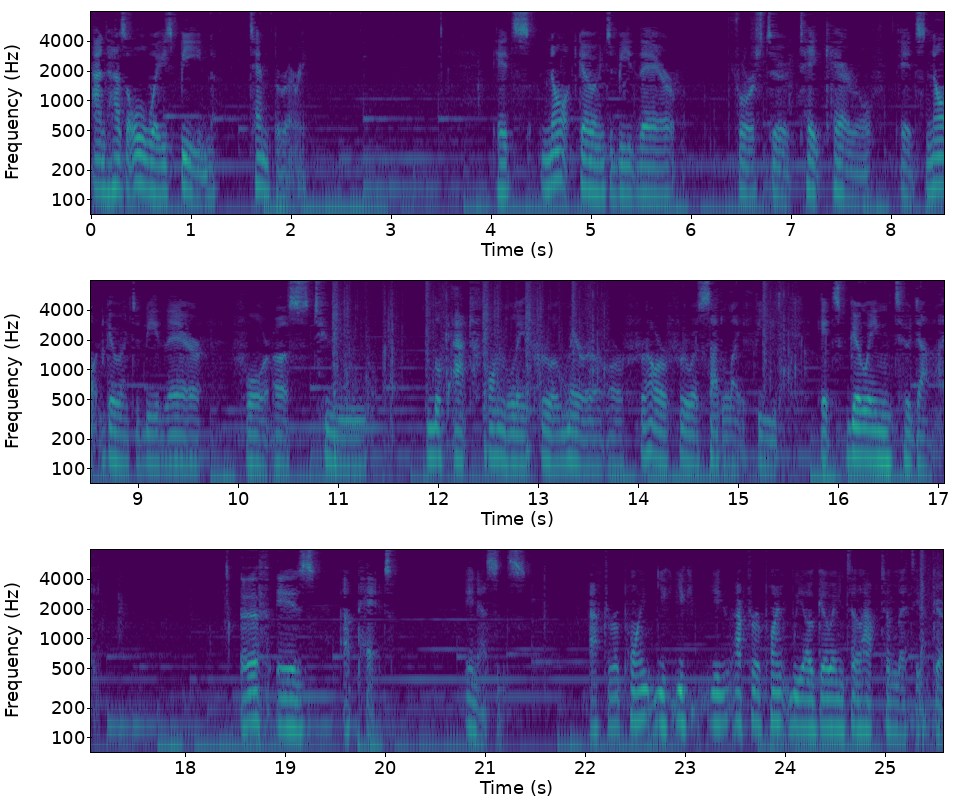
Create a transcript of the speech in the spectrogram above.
and has always been, temporary. It's not going to be there for us to take care of. It's not going to be there for us to look at fondly through a mirror or, or through a satellite feed. It's going to die. Earth is a pet, in essence. After a point, you, you, you, after a point, we are going to have to let it go.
